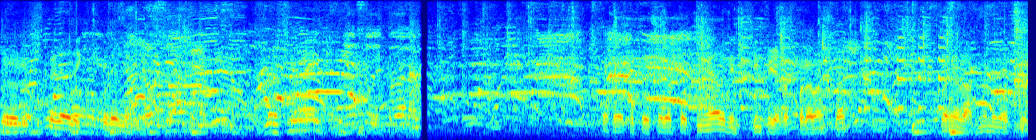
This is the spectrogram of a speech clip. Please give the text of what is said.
pero recupera el León. Esta la tercera oportunidad, 25 yardas para avanzar. Bueno, la número 6.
